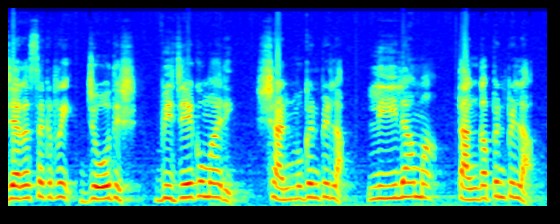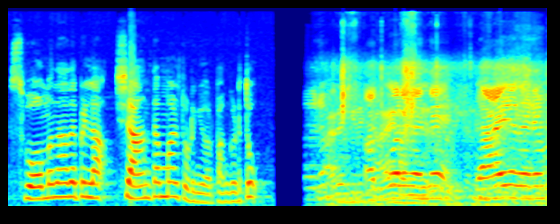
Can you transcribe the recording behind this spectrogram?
General secretary Jyothish Vijayakumari Shanmukhan Pillai Leelamma Thankappan Pillai Somanatha Pillai Shanthammal തുടങ്ങിയവർ പങ്കെടുത്തു. അതുപോലെ തന്നെ ഗായകരും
